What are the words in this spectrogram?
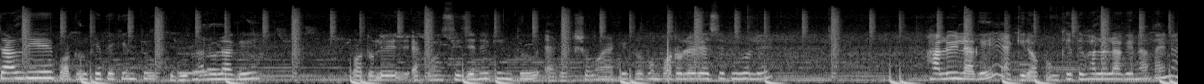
চাল দিয়ে পটল খেতে কিন্তু খুবই ভালো লাগে। পটলের এখন সিজনে কিন্তু এক এক সময় এক এক রকম পটলের রেসিপি হলে ভালোই লাগে, একই রকম খেতে ভালো লাগে না, তাই না?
